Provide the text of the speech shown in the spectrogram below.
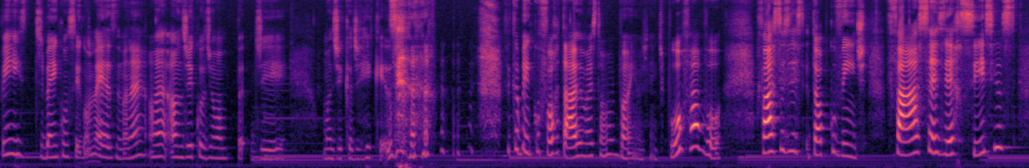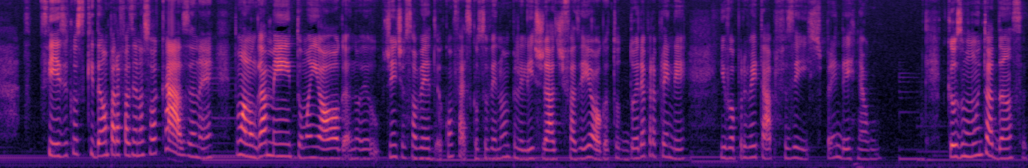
bem de bem consigo mesma, né? É um dica de uma. De, uma dica de riqueza. Fica bem confortável, mas toma banho, gente. Por favor. Faça tópico 20. Faça exercícios físicos que dão para fazer na sua casa, né? Um alongamento, uma yoga. Eu, gente, eu só vejo, eu confesso que eu sou vendo uma playlist já de fazer yoga. Tô doida para aprender e vou aproveitar para fazer isso, aprender, né? Porque eu uso muito a dança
